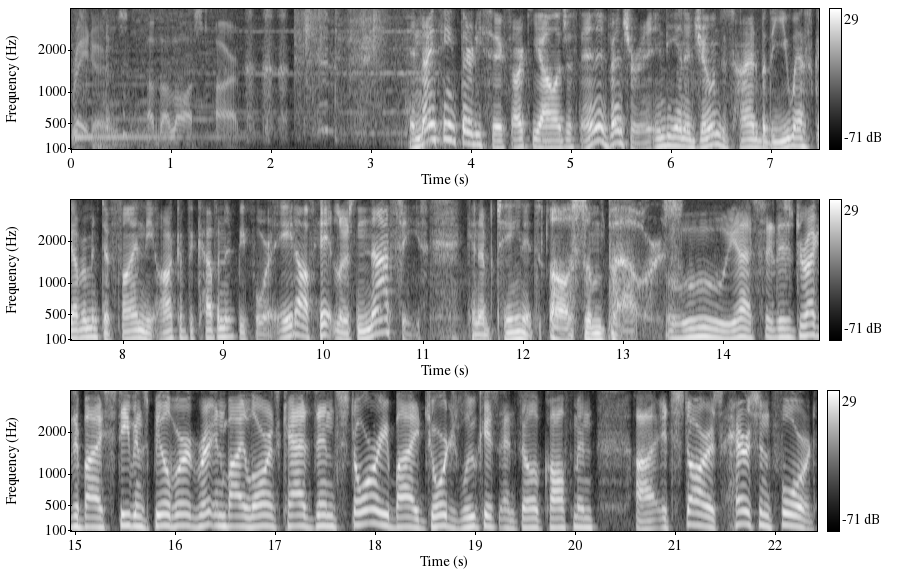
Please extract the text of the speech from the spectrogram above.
Raiders of the Lost Ark. In 1936, archaeologist and adventurer Indiana Jones is hired by the U.S. government to find the Ark of the Covenant before Adolf Hitler's Nazis can obtain its awesome powers. Ooh, yes. It is directed by Steven Spielberg, written by Lawrence Kasdan, story by George Lucas and Philip Kaufman. Uh, it stars Harrison Ford,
